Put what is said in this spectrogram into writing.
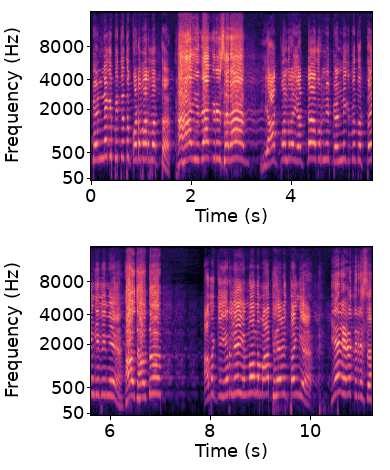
ಬೆಣ್ಣಿಗೆ ಬಿದ್ದಿದ್ದು ಕೊಡಬಾರ್ದತ್ತ. ಹಾ ಸರ? ಯಾಕ ಸರ ಯಾಕಂದ್ರ ಎಟ್ಟಾದ್ರೂ ನೀ ಬೆಣ್ಣಿಗೆ ಬಿದ್ದ ತಂಗಿದೀನಿ ಹೌದ್ ಹೌದು. ಅದಕ್ಕೆ ಇರ್ಲಿ ಇನ್ನೊಂದು ಮಾತು ಹೇಳಿ ತಂಗಿ. ಏನ್ ಹೇಳ್ತೀರಿ ಸರ?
